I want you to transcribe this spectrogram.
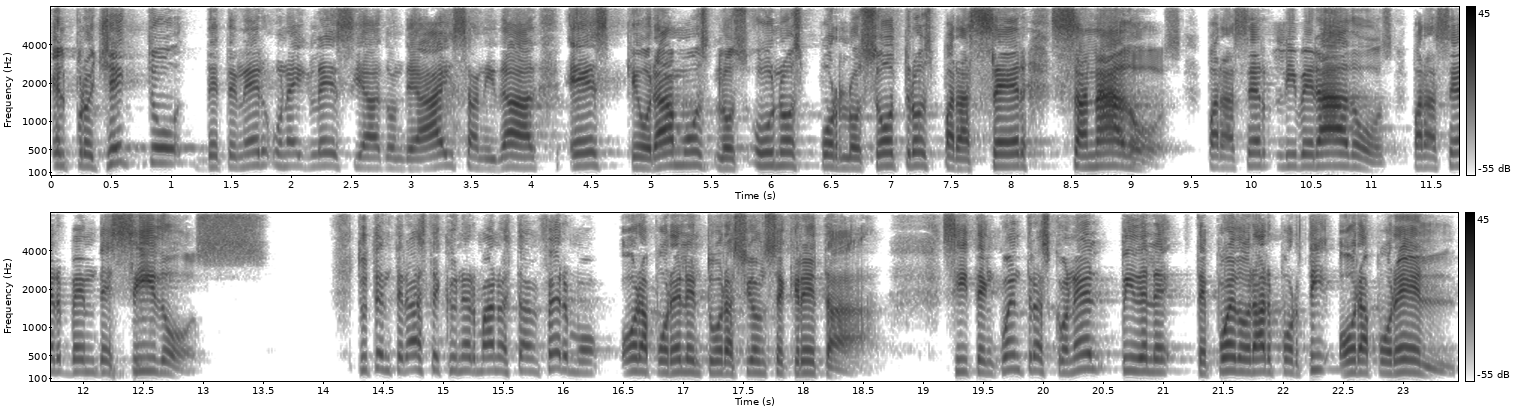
el proyecto de tener una iglesia donde hay sanidad es que oramos los unos por los otros para ser sanados, para ser liberados, para ser bendecidos. Tú te enteraste que un hermano está enfermo, ora por él en tu oración secreta. Si te encuentras con Él, pídele, te puedo orar por ti, ora por Él.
